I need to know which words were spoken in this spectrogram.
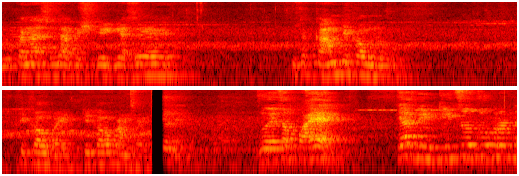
लोकांना असं अपेक्षित आहे की असं तुझं काम टिकाऊ नको. टिकाऊ पाहिजे टिकाऊ काम पाहिजे जो याचा पाय आहे त्या भिंतीचं जोपर्यंत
